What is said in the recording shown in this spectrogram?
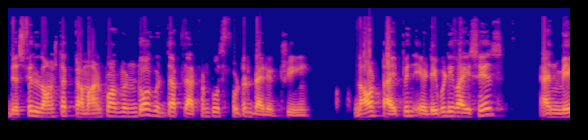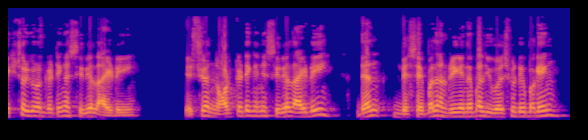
This will launch the command prompt window with the platform tools folder directory. Now type in ADB devices and make sure you are getting a serial ID. If you are not getting any serial ID, then disable and re-enable USB debugging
